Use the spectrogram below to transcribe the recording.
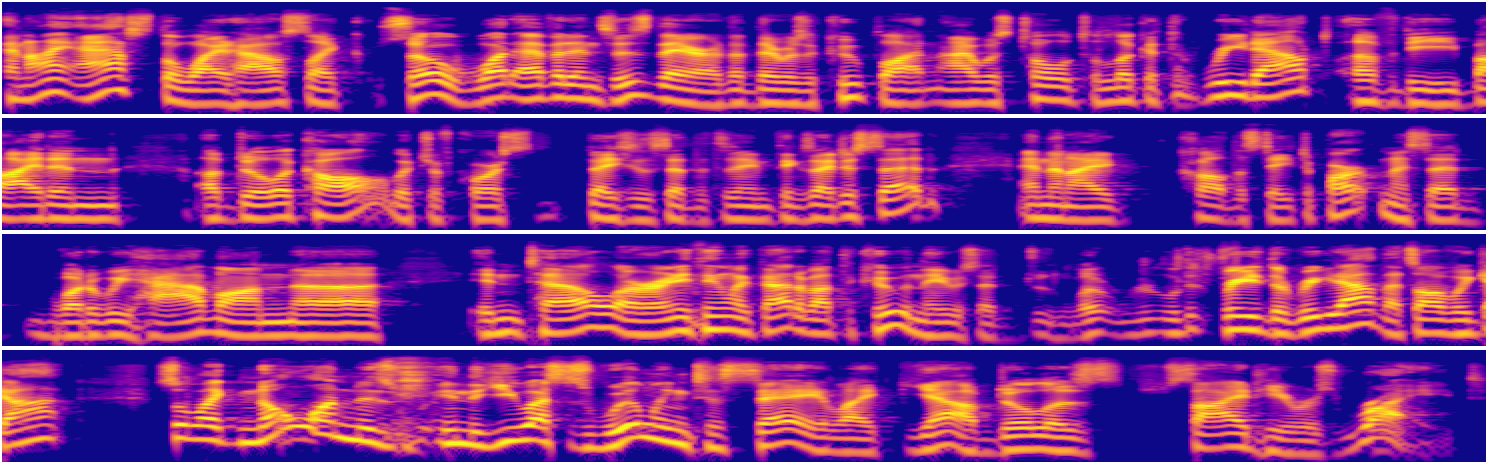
And I asked the White House, like, so what evidence is there that there was a coup plot? And I was told to look at the readout of the Biden Abdullah call, which of course basically said the same things I just said. And then I called the State Department. I said, what do we have on uh, intel or anything like that about the coup? And they said, read the readout. That's all we got. So like, no one is in the U.S. is willing to say like, yeah, Abdullah's side here is right.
